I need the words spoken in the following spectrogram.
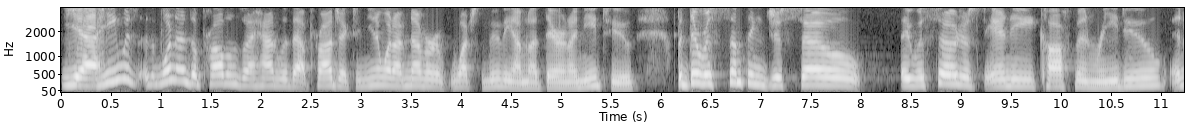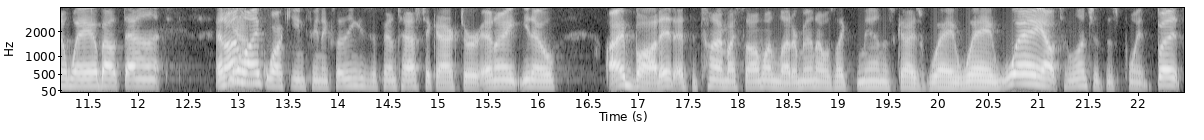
Yeah, he was one of the problems I had with that project. And you know what? I've never watched the movie. I'm not there, and I need to. But there was something just so. It was so just Andy Kaufman redo in a way about that. And I like Joaquin Phoenix. I think he's a fantastic actor. And I, you know, I bought it at the time I saw him on Letterman. I was like, man, this guy's way, way, way out to lunch at this point. But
